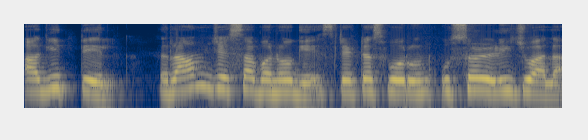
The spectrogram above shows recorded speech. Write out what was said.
आगीत तेल राम जेसा बनोगे स्टेटसवरून उसळली ज्वाला.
